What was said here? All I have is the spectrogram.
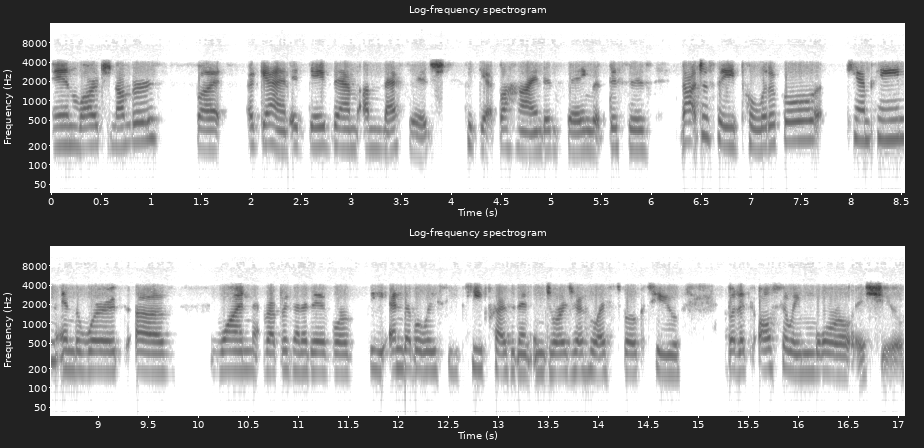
in large numbers, but again, it gave them a message to get behind and saying that this is not just a political campaign, in the words of one representative or the NAACP president in Georgia who I spoke to, but it's also a moral issue,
